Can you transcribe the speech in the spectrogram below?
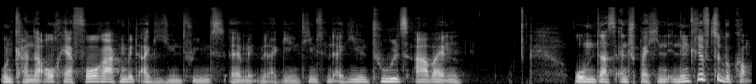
und kann da auch hervorragend mit agilen Teams, äh, mit, mit agilen Teams, mit agilen Tools arbeiten, um das entsprechend in den Griff zu bekommen.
